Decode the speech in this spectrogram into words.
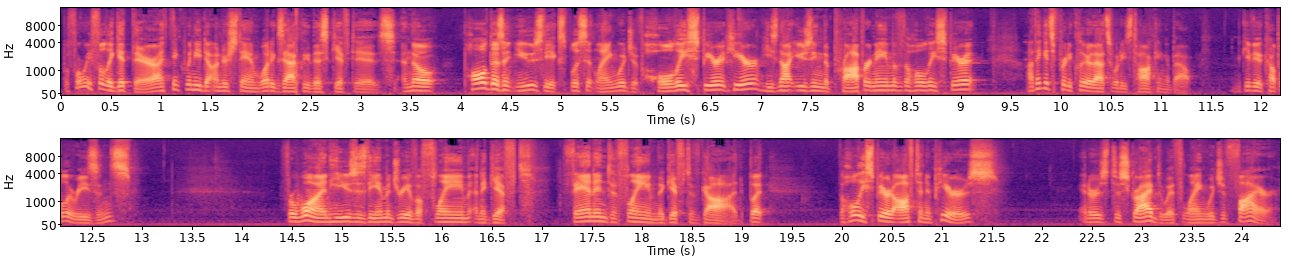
Before we fully get there, I think we need to understand what exactly this gift is. And though Paul doesn't use the explicit language of Holy Spirit here, he's not using the proper name of the Holy Spirit, I think it's pretty clear that's what he's talking about. I'll give you a couple of reasons. For one, he uses the imagery of a flame and a gift. Fan into flame the gift of God. But the Holy Spirit often appears and is described with language of fire.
